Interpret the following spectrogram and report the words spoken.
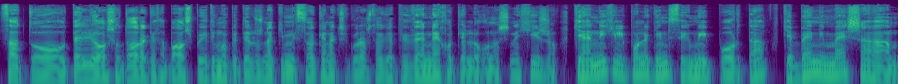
Θα το τελειώσω τώρα και θα πάω σπίτι μου επιτέλους να κοιμηθώ και να ξεκουραστώ, γιατί δεν έχω και λόγο να συνεχίζω. Και ανοίγει λοιπόν εκείνη τη στιγμή η πόρτα και μπαίνει μέσα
